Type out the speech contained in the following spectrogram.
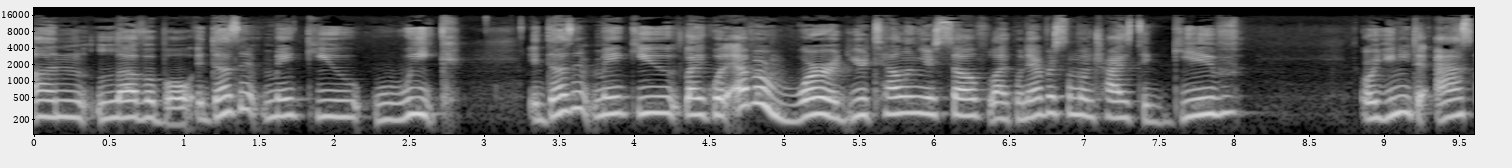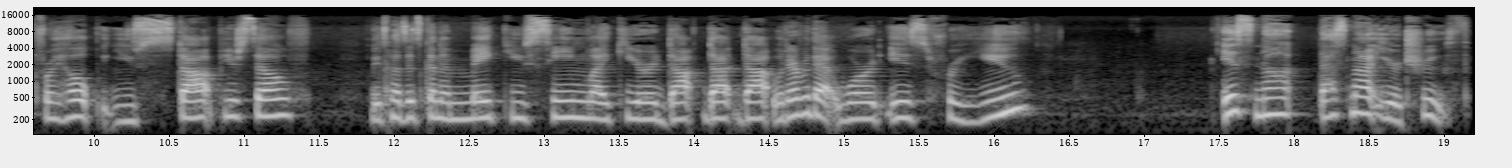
unlovable. It doesn't make you weak. It doesn't make you like whatever word you're telling yourself, like whenever someone tries to give or you need to ask for help, you stop yourself because it's going to make you seem like you're dot dot dot whatever that word is for you it's not that's not your truth.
